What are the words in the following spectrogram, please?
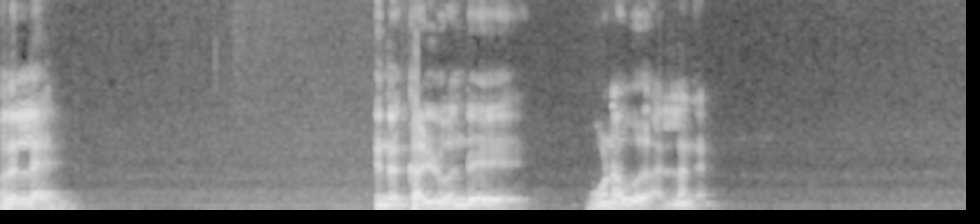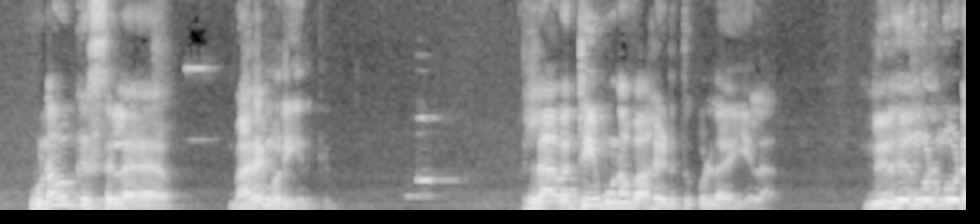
முதல்ல இந்த கல் வந்து உணவு அல்லங்க. உணவுக்கு சில வரைமுறை இருக்குது எல்லாவற்றையும் உணவாக எடுத்துக்கொள்ள இயலாது. மிருகங்களும் கூட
